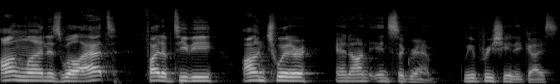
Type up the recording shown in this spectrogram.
online as well at Fight Hub TV on Twitter and on Instagram. We appreciate it, guys.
